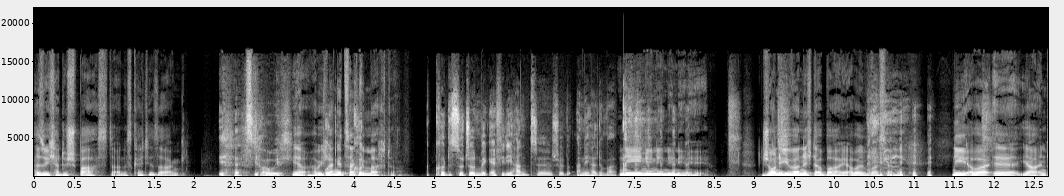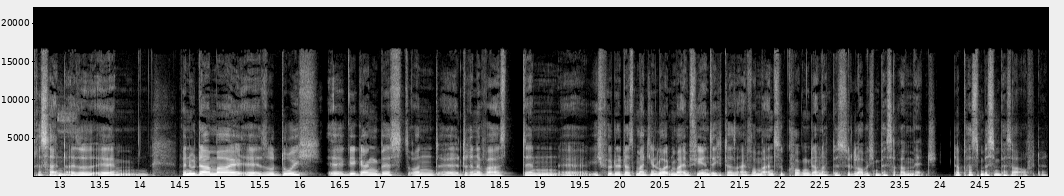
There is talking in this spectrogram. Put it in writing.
Also ich hatte Spaß da, das kann ich dir sagen. Ja, das glaube ich. Ja, habe ich Und lange Zeit kon- gemacht. Konntest du John McAfee die Hand äh, schütteln? Ah, nee, halt mal. Nee, nee, nee, nee, nee, nee. Johnny war nicht dabei, aber du weißt ja. Ne? Nee, aber äh, ja, interessant. Also, ähm, wenn du da mal äh, so durchgegangen äh, bist und äh, drinne warst, dann äh, ich würde das manchen Leuten mal empfehlen, sich das einfach mal anzugucken. Danach bist du, glaube ich, ein besserer Mensch. Da passt ein bisschen besser auf. Dann.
